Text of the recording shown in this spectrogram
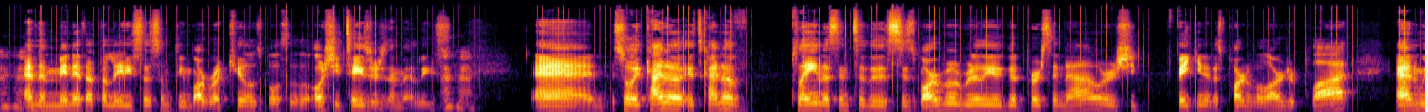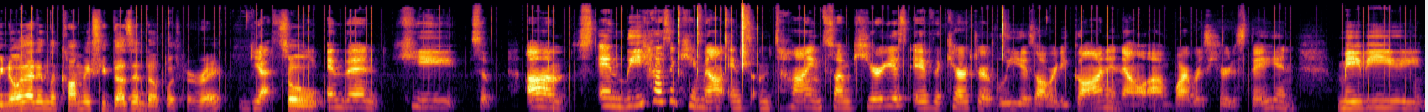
Mm-hmm. And the minute that the lady says something, Barbara kills both of them, or she tasers them at least. Mm-hmm. And so it kind of it's kind of playing us into this. Is Barbara really a good person now, or is she faking it as part of a larger plot? And we know that in the comics he does end up with her, right? Yes. So and then he so um and Lee hasn't came out in some time, so I'm curious if the character of Lee is already gone and now um, Barbara's here to stay, and maybe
